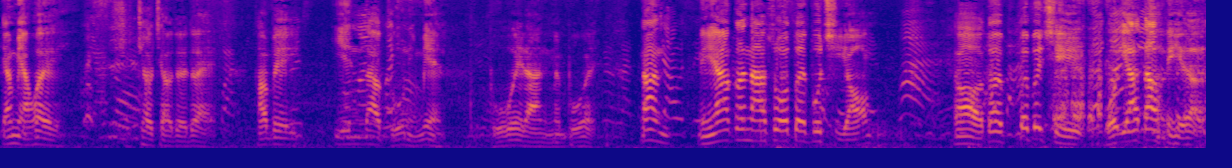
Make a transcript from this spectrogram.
秧苗会翘翘，对不对？它被淹到土里面，不会啦，你们不会。那你要跟他说对不起哦。哦，对，对不起，我压到你了。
